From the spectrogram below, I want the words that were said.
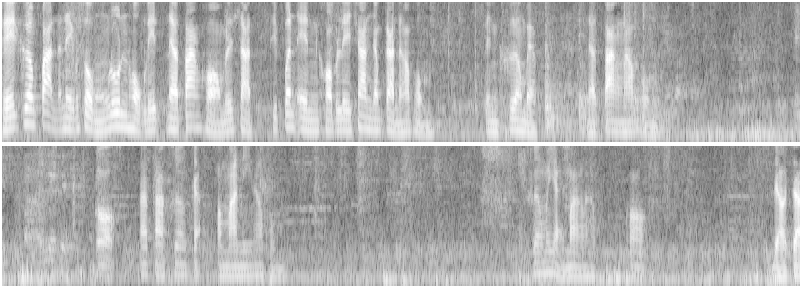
เทสเครื่องปั่นอเนกประสงค์รุ่น 6 ลิตร แนวตั้งของบริษัท Triple N Corporation จำกัดนะครับผม เป็นเครื่องแบบแนวตั้งนะครับผม ก็หน้าตาเครื่องจะประมาณนี้นะครับผม เครื่องไม่ใหญ่มากนะครับ ก็ เดี๋ยวจะ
